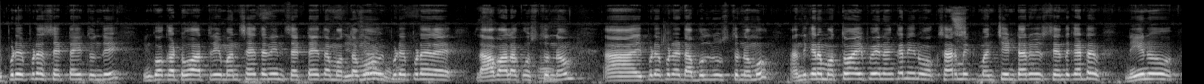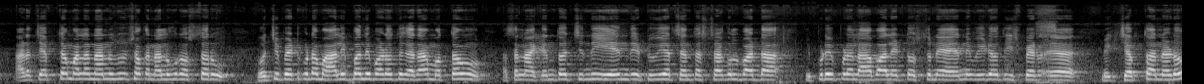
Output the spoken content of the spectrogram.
ఇప్పుడు ఇప్పుడే సెట్ అవుతుంది. ఇంకొక టూ ఆర్ త్రీ మంత్స్ అయితే నేను సెట్ అవుతా మొత్తము. ఇప్పుడు ఇప్పుడే లాభాలకు వస్తున్నాం. ఇప్పుడెప్పుడే డబ్బులు చూస్తున్నాము. అందుకనే మొత్తం అయిపోయినాక నేను ఒకసారి మీకు మంచి ఇంటర్వ్యూ ఇస్తాను ఎందుకంటే నేను ఆడ చెప్తే మళ్ళీ నన్ను చూసి ఒక నలుగురు వస్తారు. వచ్చి పెట్టుకుంటే వాళ్ళు ఇబ్బంది పడవద్దు కదా. మొత్తం అసలు నాకు ఎంత వచ్చింది ఏంది టూ ఇయర్స్ ఎంత స్ట్రగుల్ పడ్డా ఇప్పుడు ఇప్పుడే లాభాలు ఎట్టు వస్తున్నాయి అవన్నీ వీడియో తీసి పెడ మీకు చెప్తా అన్నాడు.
